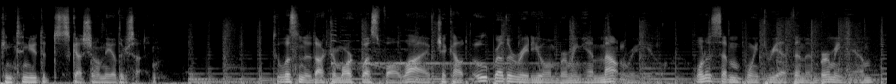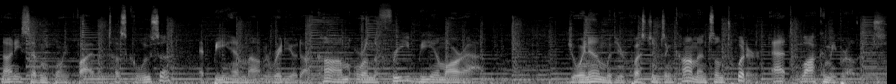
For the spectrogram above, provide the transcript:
continue the discussion on the other side. To listen to Dr. Mark Westfall live, check out O Brother Radio on Birmingham Mountain Radio, 107.3 FM in Birmingham, 97.5 in Tuscaloosa, at bhammountainradio.com, or on the free BMR app. Join in with your questions and comments on Twitter at Lockamy Brothers.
